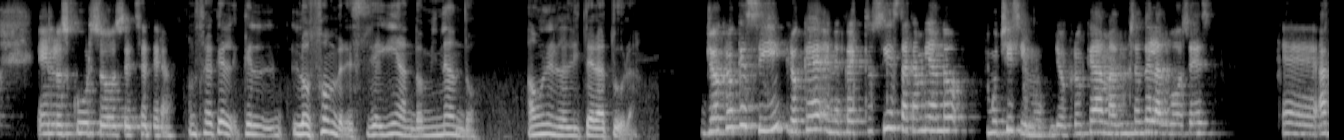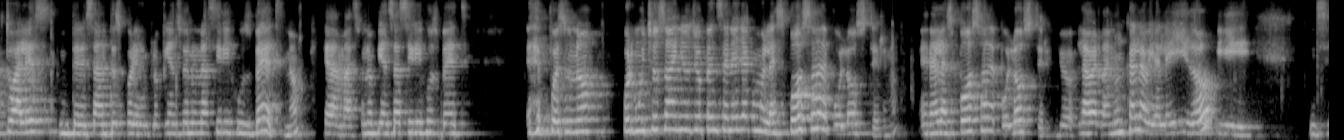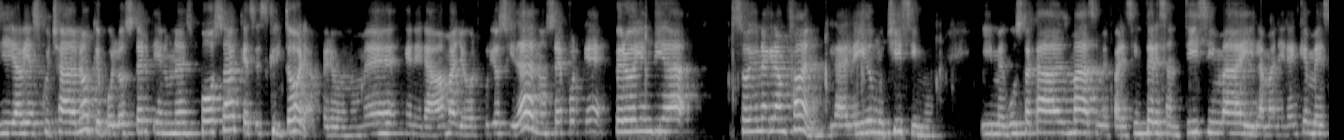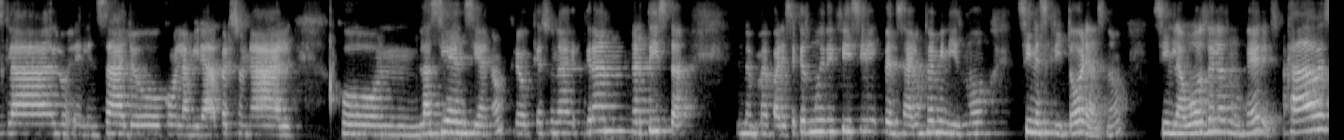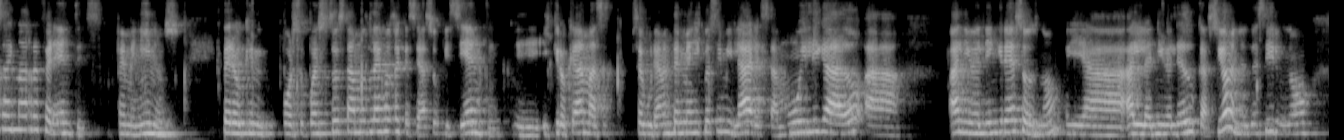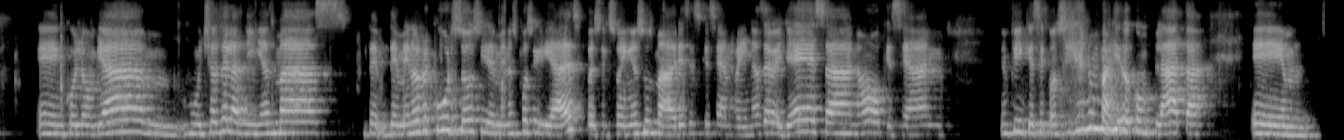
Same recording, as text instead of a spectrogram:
en los cursos, etc. O sea que, que los hombres seguían dominando aún en la literatura. Yo creo que sí, creo que en efecto sí está cambiando muchísimo. Yo creo que además muchas de las voces eh, actuales interesantes, por ejemplo, pienso en una Siri Husbet, ¿no? Que además uno piensa Siri Husbet, pues uno, por muchos años yo pensé en ella como la esposa de Paul Oster, ¿no? Era la esposa de Paul Oster. Yo la verdad nunca la había leído y sí había escuchado, ¿no? Que Paul Oster tiene una esposa que es escritora, pero no me generaba mayor curiosidad, no sé por qué. Pero hoy en día soy una gran fan, la he leído muchísimo y me gusta cada vez más, me parece interesantísima y la manera en que mezcla el ensayo con la mirada personal, con la ciencia, ¿no? Creo que es una gran artista. Me, parece que es muy difícil pensar un feminismo sin escritoras, ¿no? Sin la voz de las mujeres. Cada vez hay más referentes femeninos pero que por supuesto estamos lejos de que sea suficiente. Y, creo que además seguramente en México es similar, está muy ligado a, al nivel de ingresos, ¿no? Y al nivel de educación, es decir, uno en Colombia, mm, muchas de las niñas más de, de, menos recursos y de menos posibilidades, pues el sueño de sus madres es que sean reinas de belleza, ¿no? O que sean, en fin, que se consigan un marido con plata. Eh,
